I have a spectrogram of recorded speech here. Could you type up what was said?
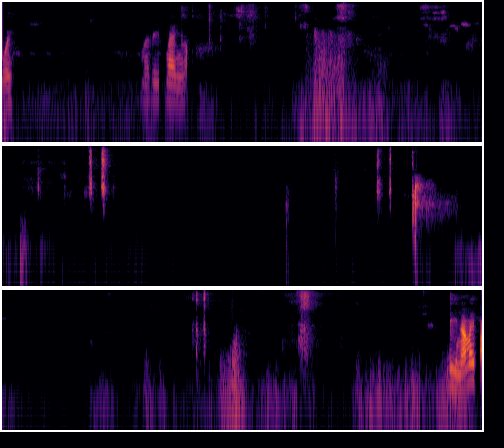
เว้ยไม่รีบแม่งแล้วดีนะไม่ไป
